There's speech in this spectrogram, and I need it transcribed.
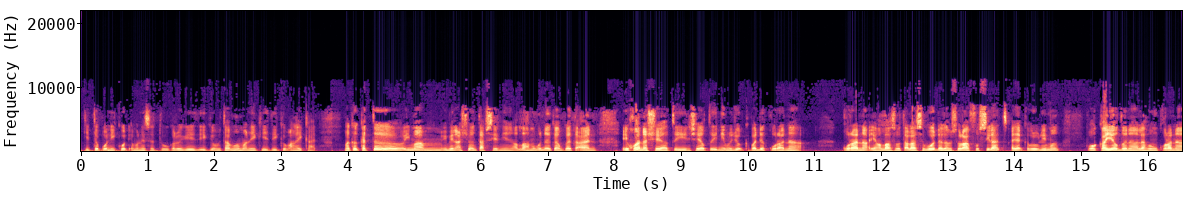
kita pun ikut yang mana satu. Kalau kita ikut pertama maknanya kita ikut malaikat. Maka kata Imam Ibn Ashur tafsirnya Allah menggunakan perkataan ikhwana syaitin syaitin ini merujuk kepada Qurana Qurana yang Allah SWT sebut dalam surah Fusilat ayat ke-25 wa qayyadna lahum qurana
